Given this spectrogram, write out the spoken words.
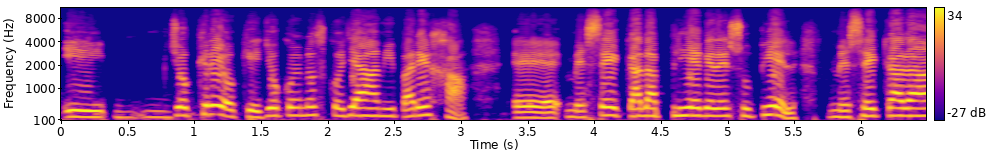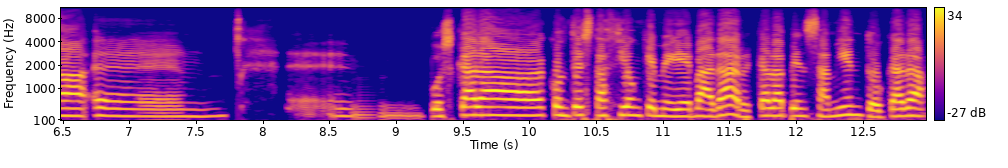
y yo creo que yo conozco ya a mi pareja, eh, me sé cada pliegue de su piel, me sé cada, eh, eh, pues cada contestación que me va a dar, cada pensamiento, cada,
